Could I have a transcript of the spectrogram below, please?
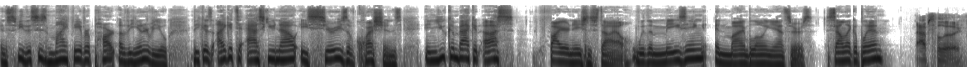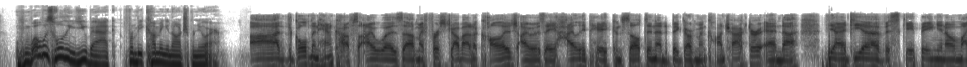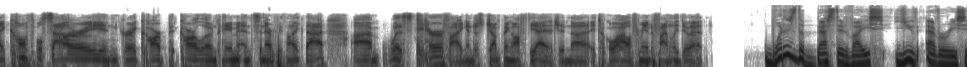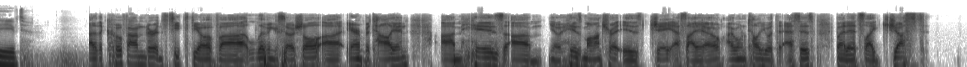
And Zvi, this is my favorite part of the interview because I get to ask you now a series of questions and you come back at us Fire Nation style with amazing and mind blowing answers. Sound like a plan? Absolutely. What was holding you back from becoming an entrepreneur? Uh, the golden handcuffs. I was uh, my first job out of college. I was a highly paid consultant at a big government contractor, and uh, the idea of escaping, you know, my comfortable salary and great car car loan payments and everything like that um, was terrifying and just jumping off the edge. And uh, it took a while for me to finally do it. What is the best advice you've ever received? Uh, the co-founder and CTO of uh, Living Social, uh, Aaron Batalion. Um, his um, you know his mantra is JSIO. I won't tell you what the S is, but it's like just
